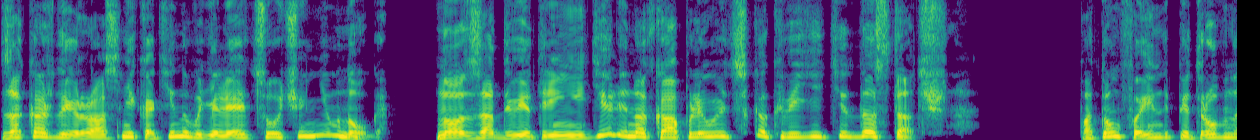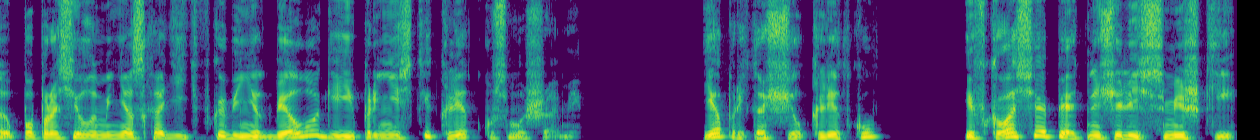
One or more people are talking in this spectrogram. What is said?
За каждый раз никотина выделяется очень немного, но за 2-3 недели накапливается, как видите, достаточно. Потом Фаина Петровна попросила меня сходить в кабинет биологии и принести клетку с мышами. Я притащил клетку, и в классе опять начались смешки,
